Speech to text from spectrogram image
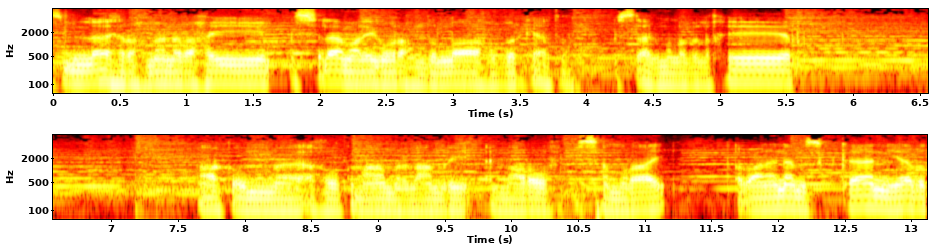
بسم الله الرحمن الرحيم. السلام عليكم ورحمة الله وبركاته. مساكم الله بالخير. معكم أخوكم عامر العمري المعروف بالساموراي. طبعا أنا من سكان نيابة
